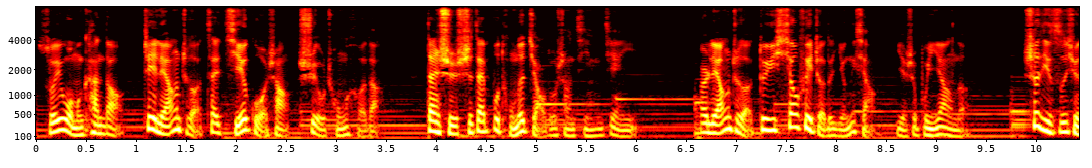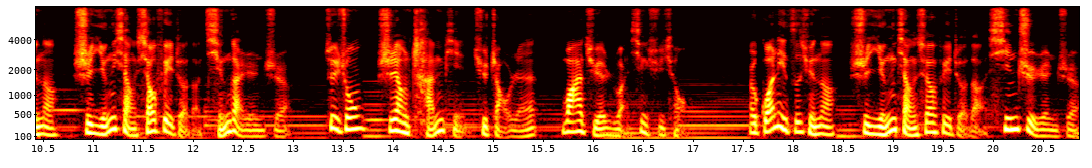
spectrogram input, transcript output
所以，我们看到这两者在结果上是有重合的，但是是在不同的角度上进行建议。而两者对于消费者的影响也是不一样的。设计咨询呢，是影响消费者的情感认知，最终是让产品去找人，挖掘软性需求；而管理咨询呢，是影响消费者的心智认知，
